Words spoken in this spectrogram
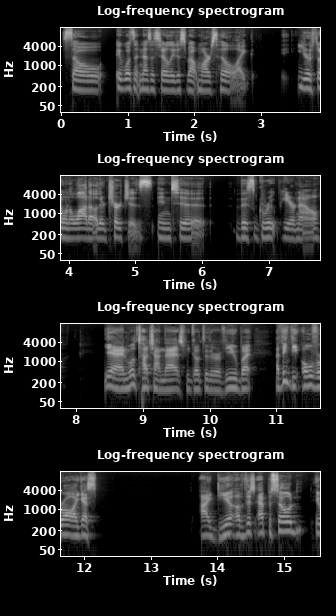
So it wasn't necessarily just about Mars Hill. Like, you're throwing a lot of other churches into this group here now. Yeah, and we'll touch on that as we go through the review. But I think the overall, I guess, idea of this episode, it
